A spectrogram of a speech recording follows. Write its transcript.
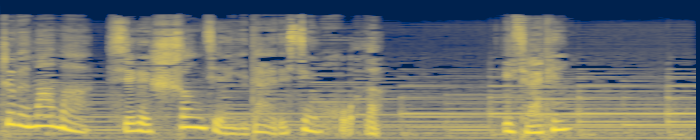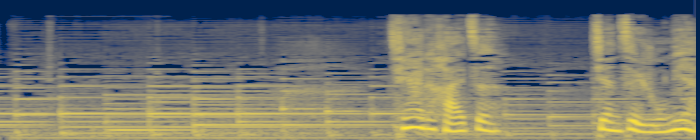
这位妈妈写给双减一代的信火了，一起来听。亲爱的孩子，见字如面。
